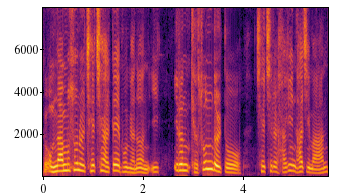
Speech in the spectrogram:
그 엄나무 순을 채취할 때 보면은 이 이런 겨순들도 채취를 하긴 하지만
